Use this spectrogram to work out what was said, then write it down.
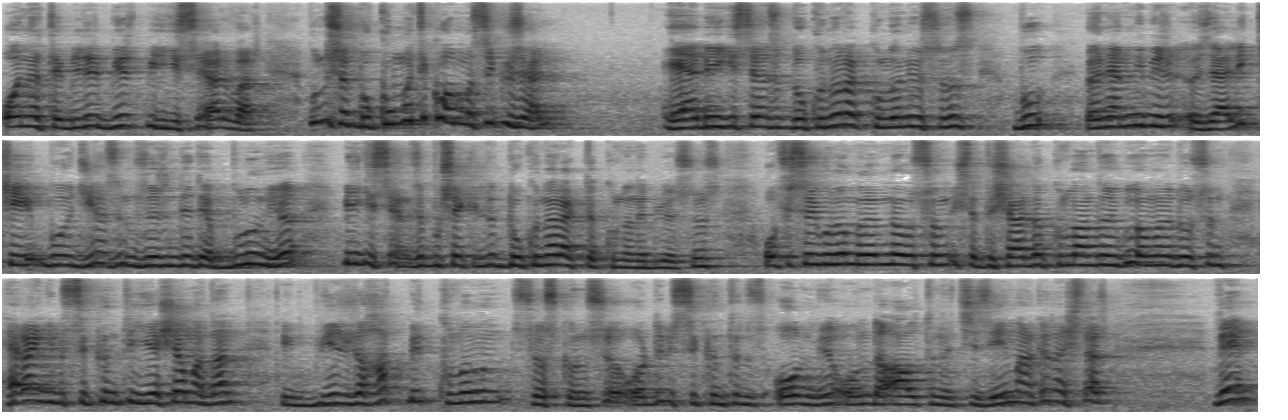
oynatabilir bir bilgisayar var. Bunun dışında dokunmatik olması güzel. Eğer bilgisayarınızı dokunarak kullanıyorsanız bu önemli bir özellik ki bu cihazın üzerinde de bulunuyor. Bilgisayarınızı bu şekilde dokunarak da kullanabiliyorsunuz. Ofis uygulamalarında olsun, işte dışarıda kullandığı uygulamalarda olsun herhangi bir sıkıntı yaşamadan bir, rahat bir kullanım söz konusu. Orada bir sıkıntınız olmuyor. Onu da altını çizeyim arkadaşlar. Ve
